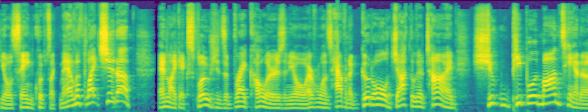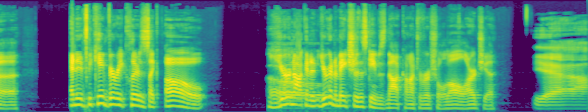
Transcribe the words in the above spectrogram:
you know saying quips like man let's light shit up and like explosions of bright colors and you know everyone's having a good old jocular time shooting people in montana and it became very clear it's like oh you're not gonna you're Oh. gonna make sure this game is not controversial at all aren't you yeah.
